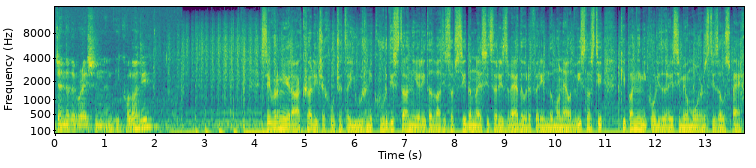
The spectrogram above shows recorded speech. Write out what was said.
gender liberation, and ecology. Severni Irak ali če hočete Južni Kurdistan je leta 2017 sicer izvedel referendum o neodvisnosti, ki pa ni nikoli zares imel možnosti za uspeh.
